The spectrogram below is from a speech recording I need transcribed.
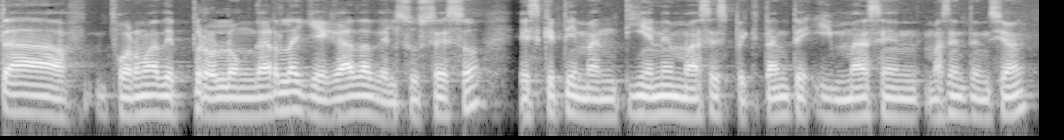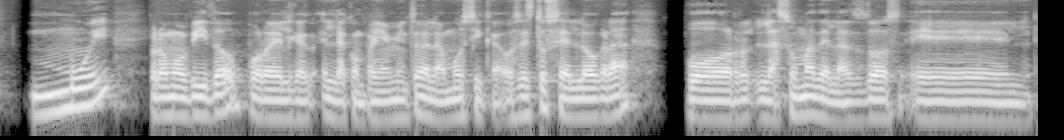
esta forma de prolongar la llegada del suceso es que te mantiene más expectante y más en, más en tensión, muy promovido por el, el acompañamiento de la música. O sea, esto se logra por la suma de las dos. El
